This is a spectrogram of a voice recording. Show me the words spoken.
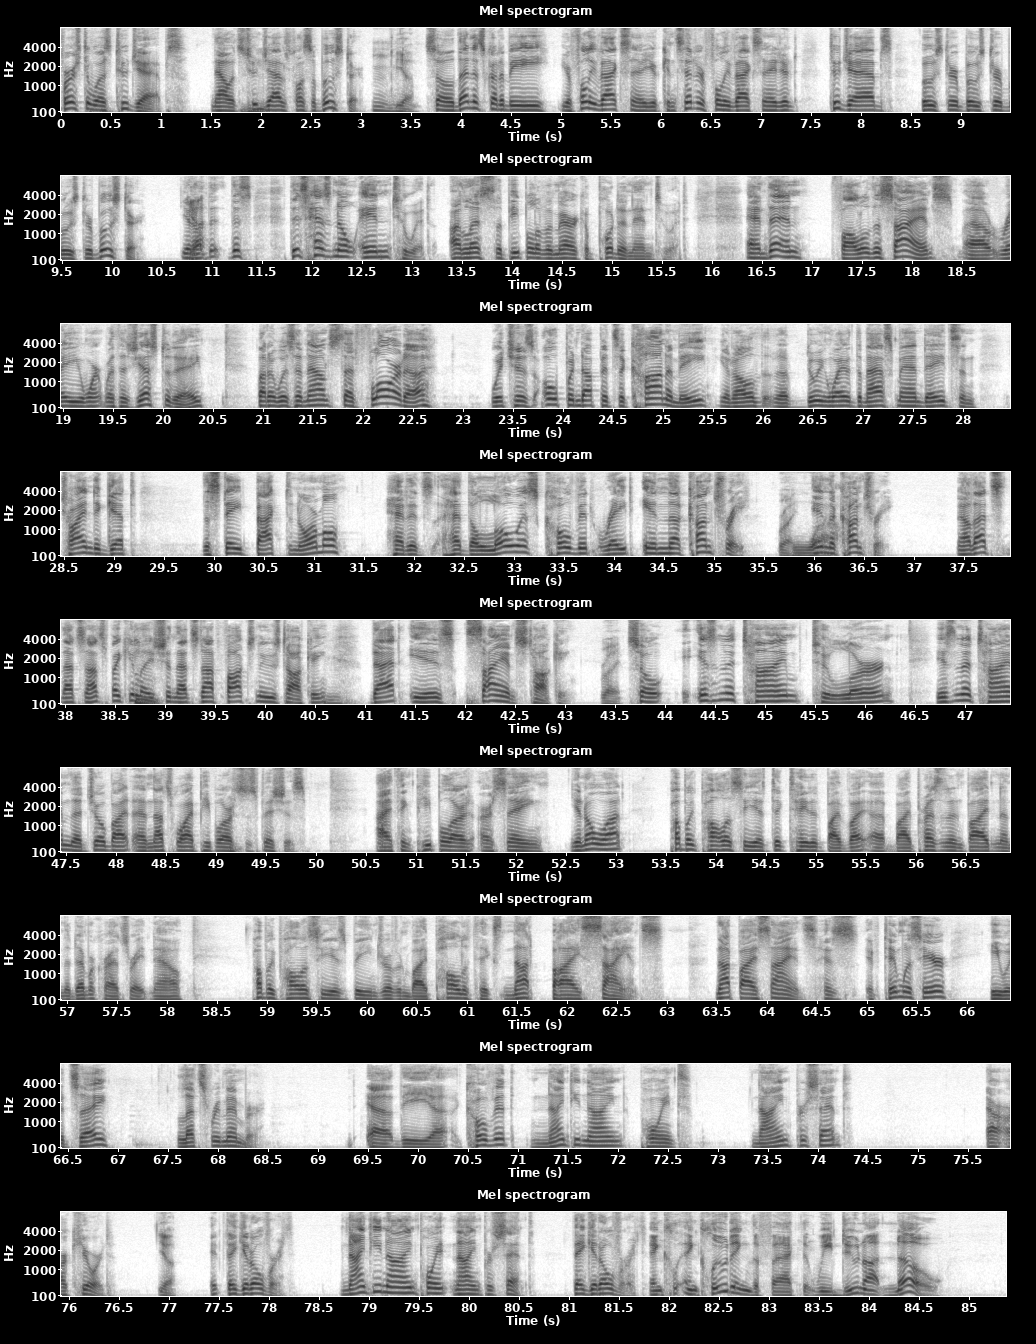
First, it was two jabs. Now it's 2 jabs plus a booster. Yeah. So then it's going to be you're fully vaccinated. You're considered fully vaccinated. Two jabs, booster, booster, booster, booster. You know Yeah. th- this this has no end to it unless the people of America put an end to it, and then follow the science. Uh, Ray, you weren't with us yesterday, but it was announced that Florida, which has opened up its economy, you know, the, the, doing away with the mask mandates and trying to get the state back to normal, had its had the lowest COVID rate in the country. Right. In the country. Now that's that's not speculation. That's not Fox News talking. That is science talking. Right. So isn't it time to learn? Isn't it time that Joe Biden and that's why people are suspicious. I think people are are saying, you know what? Public policy is dictated by uh, by President Biden and the Democrats right now. Public policy is being driven by politics, not by science. Not by science. His, if Tim was here, he would say, let's remember uh, the uh, COVID 99.9% are, are cured. Yeah. It, they get over it. 99.9%. They get over it. Incl- including the fact that we do not know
